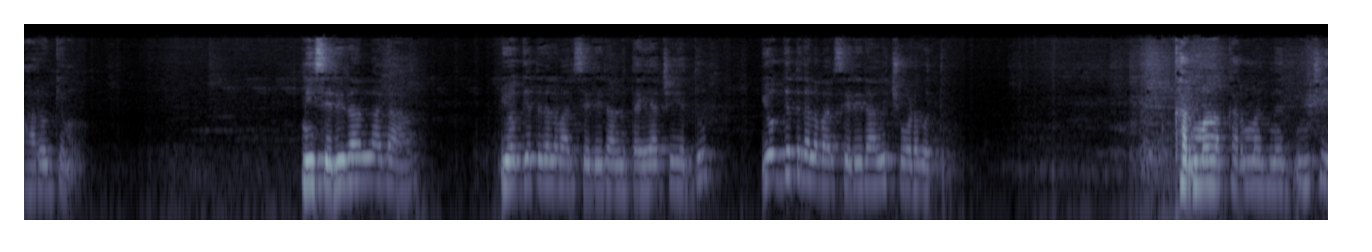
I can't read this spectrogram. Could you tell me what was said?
ఆరోగ్యము. మీ శరీరాల్లాగా యోగ్యత గల వారి శరీరాలను తయారు చేయొద్దు యోగ్యత గల వారి శరీరాలను చూడవద్దు. కర్మ కర్మ నుంచి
